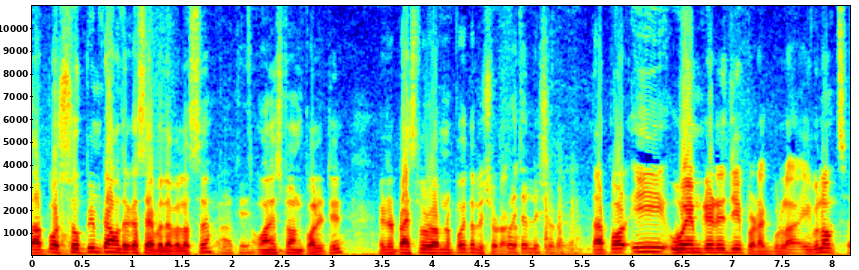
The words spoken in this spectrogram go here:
তারপর সুপ্রিমটা আমাদের কাছে অ্যাভেলেবেল আছে। ওয়ান স্টোন কোয়ালিটির এটার প্রাইস পড়বে আপনার পঁয়তাল্লিশশো টাকা। পঁয়তাল্লিশশো টাকা। তারপর এই ওএম গ্রেডের যে প্রোডাক্টগুলো এগুলো আচ্ছা।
